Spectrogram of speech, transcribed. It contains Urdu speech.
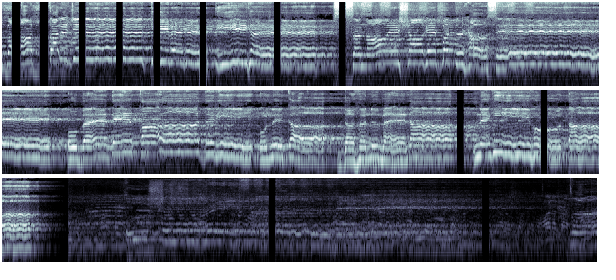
زبان ترج کی رہتی ہے۔ سنا شاہ بطحا سے۔ عبید قادری، ان کا دہن میلا سبحان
